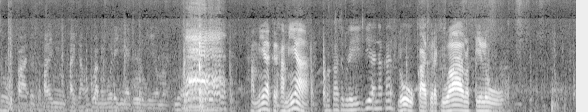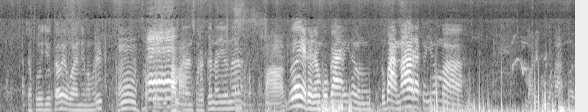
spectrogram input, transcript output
Lupa tuh paling paling dua minggu deh juga dulu ya mah. Iya. Hamia ker hamia. Bakal seberapa hiji anak kan? Luka tuh rek dua, rek tilu. 10 juta we wani Mang Rit. Hmm, sama. Transferkeun ayeuna. Mah, euy atuh yang boga ieu nu banar atuh ieu mah. Di gua amer.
